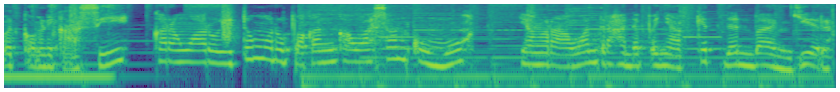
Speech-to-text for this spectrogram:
Nih, sobat komunikasi, Karangwaru itu merupakan kawasan kumuh yang rawan terhadap penyakit dan banjir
